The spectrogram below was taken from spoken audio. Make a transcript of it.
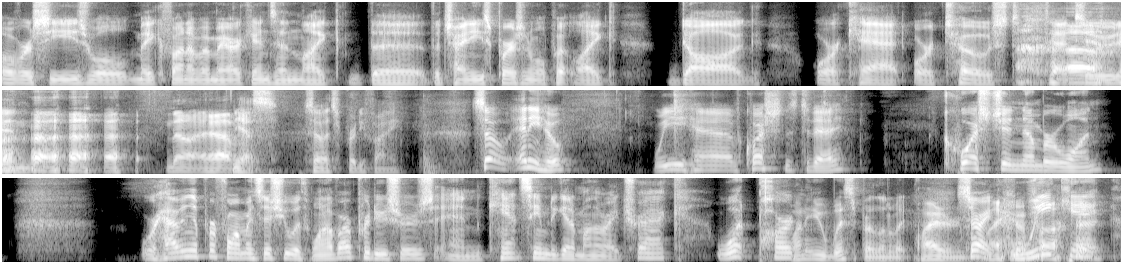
overseas will make fun of Americans and like the the Chinese person will put like dog or cat or toast tattooed and no, I haven't. Yes. So it's pretty funny. So, anywho, we have questions today. Question number one We're having a performance issue with one of our producers and can't seem to get him on the right track. What part? Why don't you whisper a little bit quieter? Sorry, we can't.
